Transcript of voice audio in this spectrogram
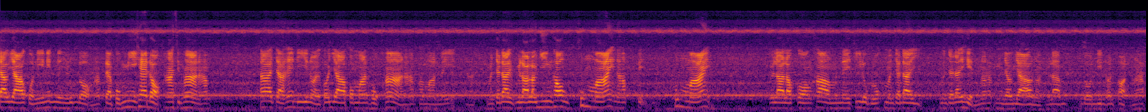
ยาวๆกว่านี้นิดนึงลูกดอกนะครับ แต่ผมมีแค่ดอกห้าสิบห้านะครับ ถ้าจะให้ดีหน่อยก็ยาวประมาณหกห้านะครับ ประมาณนี้นะมันจะได้เวลาเรายิงเข้าพุ่มไม้นะครับพุ่มไม้ เวลาเรากองข้าวมันในที่รกๆมันจะได้มันจะได้เห็นนะครับ มันยาวๆหน่อยเวลาโดนดินอ่อนๆนะครับ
